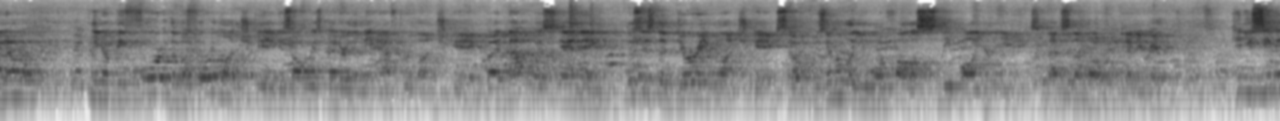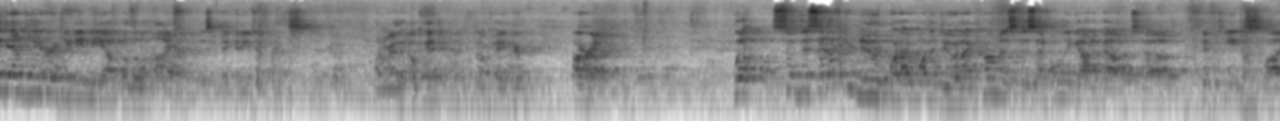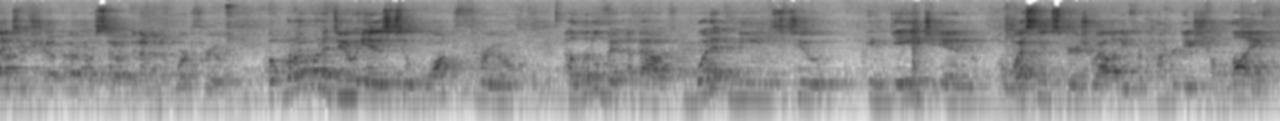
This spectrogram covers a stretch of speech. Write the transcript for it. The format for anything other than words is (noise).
I know, you know, before the before lunch gig is always better than the after lunch gig, but notwithstanding, this is the during lunch gig, so presumably you won't fall asleep while you're eating, so that's the hope at any rate. Can you see me down here, or do you need me up a little higher? Does it make any difference? One way, okay, okay, here. All right. Well, so this afternoon, what I want to do, and I promise this, I've only got about uh, 15 slides or, show, or so that I'm going to work through. But what I want to do is to walk through a little bit about what it means to engage in Wesleyan spirituality for congregational life.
